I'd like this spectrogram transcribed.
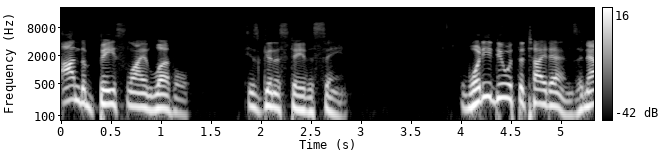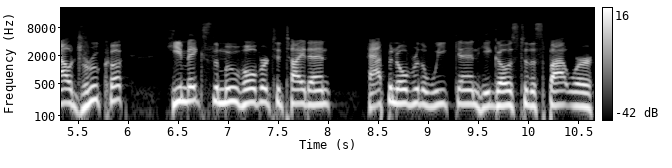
on the baseline level, is going to stay the same. What do you do with the tight ends? And now Drew Cook, he makes the move over to tight end. Happened over the weekend. He goes to the spot where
